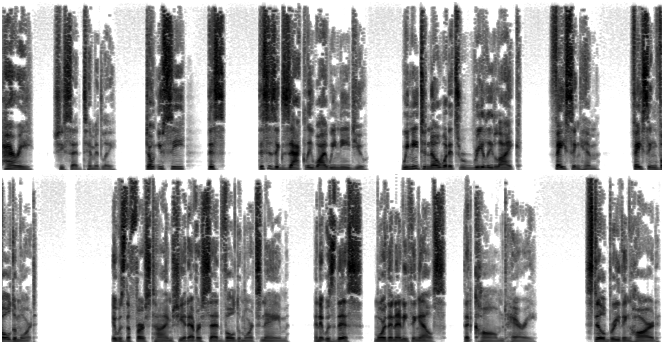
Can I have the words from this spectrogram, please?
Harry, she said timidly, don't you see? This. This is exactly why we need you. We need to know what it's really like. Facing him. Facing Voldemort. It was the first time she had ever said Voldemort's name, and it was this, more than anything else, that calmed Harry. Still breathing hard,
